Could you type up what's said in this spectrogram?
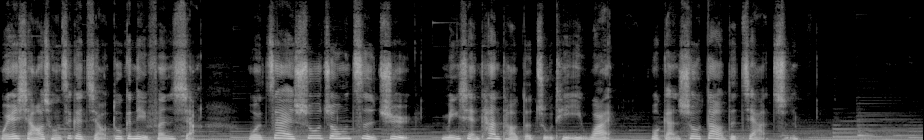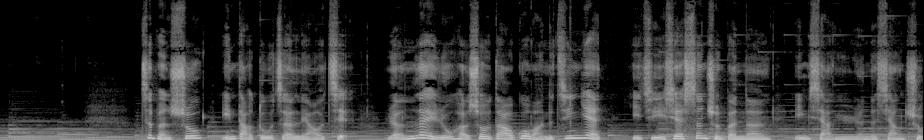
我也想要从这个角度跟你分享，我在书中字句明显探讨的主题以外，我感受到的价值。这本书引导读者了解人类如何受到过往的经验以及一些生存本能影响与人的相处。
